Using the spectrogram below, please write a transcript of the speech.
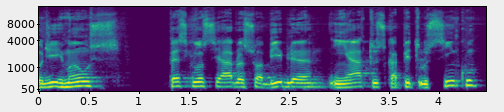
Bom dia, irmãos. Peço que você abra sua Bíblia em Atos capítulo 5.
